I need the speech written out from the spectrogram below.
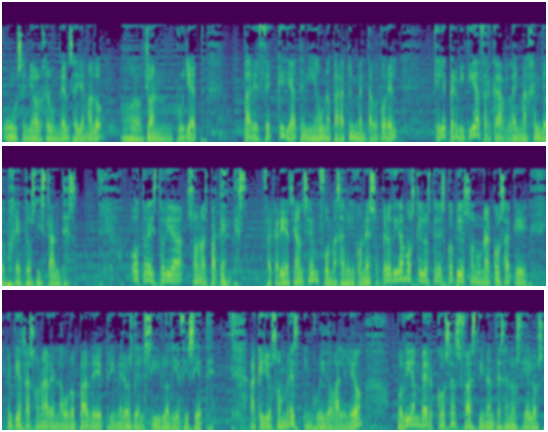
un señor gerundense llamado oh, Joan Rullet parece que ya tenía un aparato inventado por él que le permitía acercar la imagen de objetos distantes. Otra historia son las patentes. Zacharias Janssen fue más hábil con eso, pero digamos que los telescopios son una cosa que empieza a sonar en la Europa de primeros del siglo XVII. Aquellos hombres, incluido Galileo, podían ver cosas fascinantes en los cielos.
